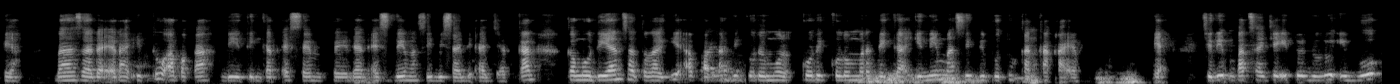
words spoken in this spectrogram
Ya bahasa daerah itu apakah di tingkat SMP dan SD masih bisa diajarkan. Kemudian satu lagi apakah di kurikulum merdeka ini masih dibutuhkan KKM. Ya. Jadi empat saja itu dulu Ibu.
